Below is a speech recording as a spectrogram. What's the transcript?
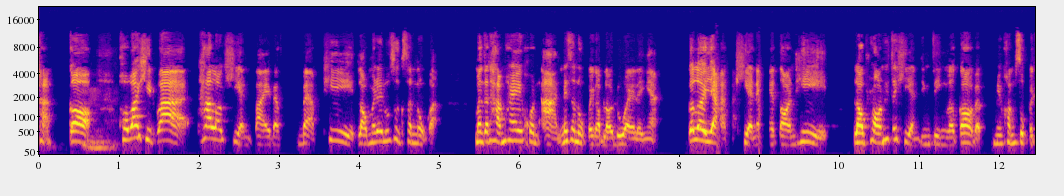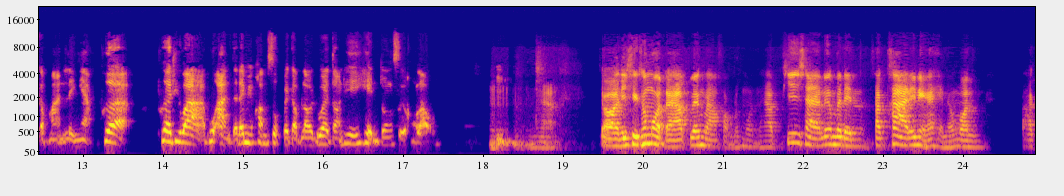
ค่ะ ก็อืมเพราะว่าคิดว่าถ้าเราเขียนไปแบบแบบที่เราไม่ได้รู้สึกสนุกอะ่ะ มันจะทำให้คนอ่านไม่สนุกไปกับเราด้วยอะไรเงี้ยก็เลยอยากเขียนในตอนที่เราพร้อมที่จะเขียนจริง ๆ แล้วก็แบบมีความสุขไปกับมันอะไรเงี้ยเพื่อเพื่อที่ว่าผู้อ่านจะได้มีความสุขไปกับเราด้วยตอนที่เห็นตัวหนังสือของเราอืมนะครับ ก็อันนี้คือทั้งหมดนะครับ เรื่องราวของน้ำมนต์นะครับ พี่แชร์เรื่องประเด็นซักผ้านิดหนึ่งนะเห็นน้ำมนต์ซัก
